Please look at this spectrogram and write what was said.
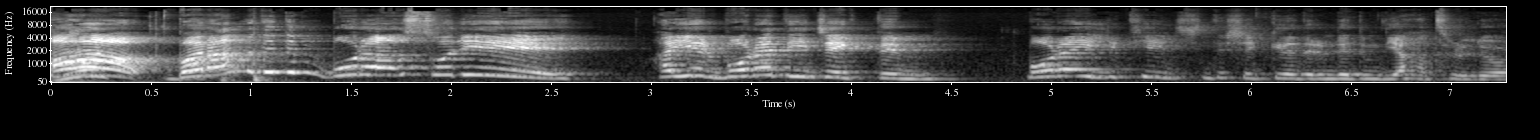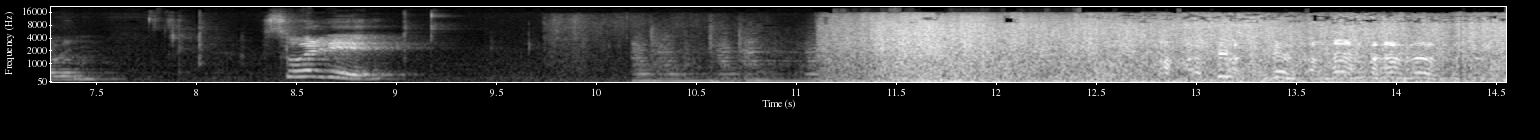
Aa Baran mı dedim Bora sorry. Hayır Bora diyecektim. Bora 50 TL için teşekkür ederim dedim diye hatırlıyorum. Sorry.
